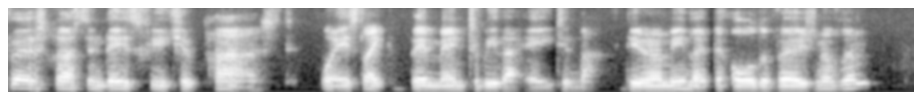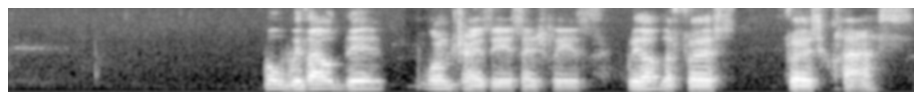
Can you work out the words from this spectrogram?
First Class and Days Future Past. But it's like they're meant to be that age and that. Do you know what I mean? Like the older version of them but without the what I'm trying to say essentially is without the first first class,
